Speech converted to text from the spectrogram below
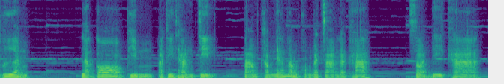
เพื่อนๆ แล้วก็พิมพ์อธิษฐานจิตตามคำแนะนำของอาจารย์นะคะ สวัสดีค่ะ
